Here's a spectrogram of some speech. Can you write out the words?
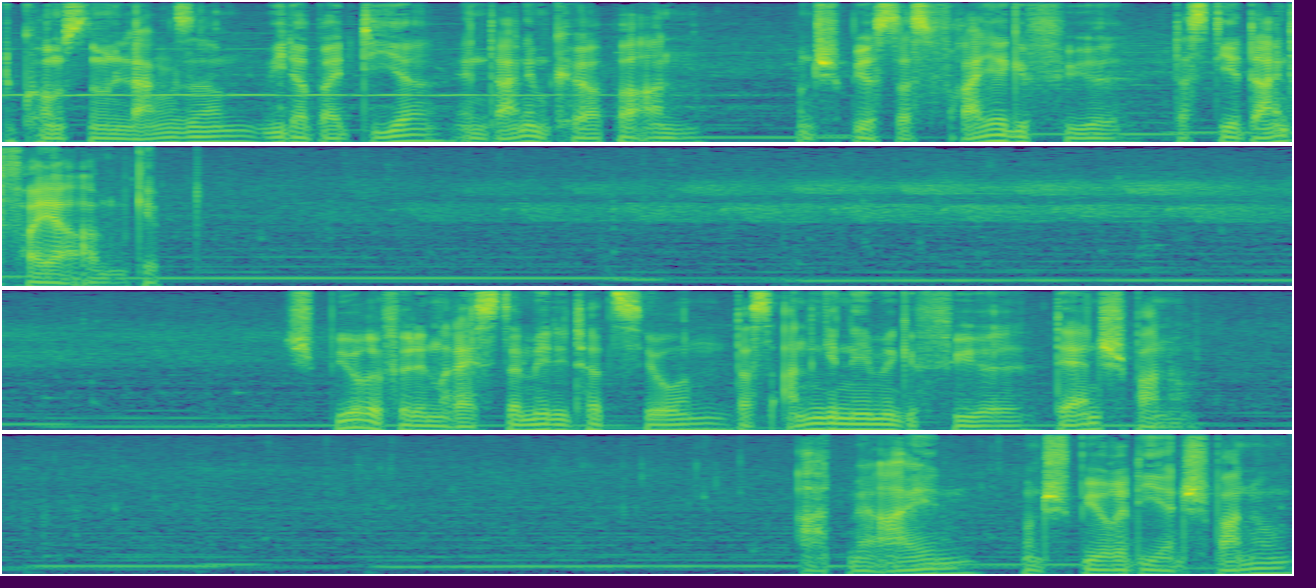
Du kommst nun langsam wieder bei dir in deinem Körper an und spürst das freie Gefühl, das dir dein Feierabend gibt. Spüre für den Rest der Meditation das angenehme Gefühl der Entspannung. Atme ein und spüre die Entspannung.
